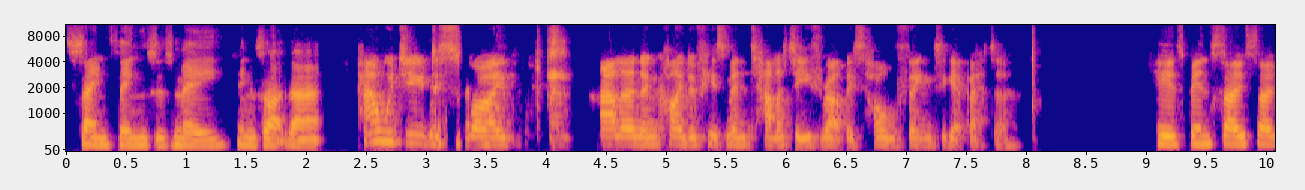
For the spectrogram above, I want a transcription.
same things as me, things like that. How would you describe Alan and kind of his mentality throughout this whole thing to get better? He has been so so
